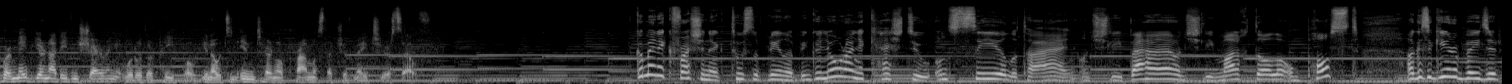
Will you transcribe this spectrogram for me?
Where maybe you're not even sharing it with other people. You know, it's an internal promise that you've made to yourself. Gomininic freisinnig túsna bliana bín go leor aine ceistú an síl atá ein an slí bethe, an slí marachdála an post, agus a ggéar a béidir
